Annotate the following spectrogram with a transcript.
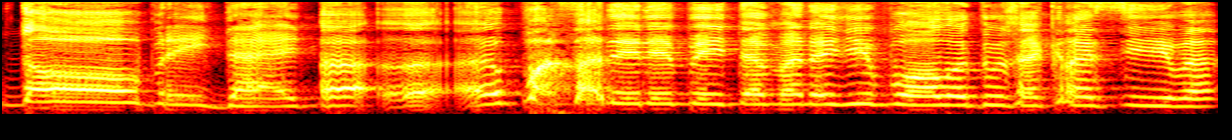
Добрий день. Е, е, е, Пацани, не бийте мене їбало дуже красиве.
